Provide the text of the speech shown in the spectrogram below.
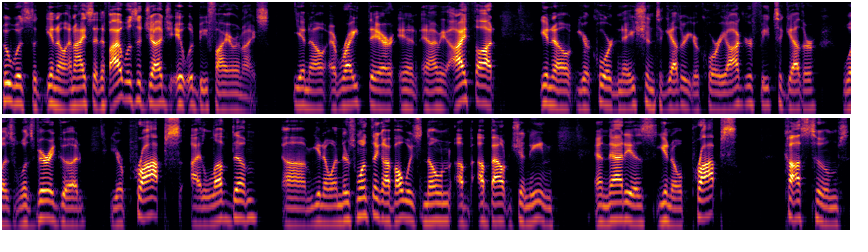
Who was the, you know, and I said, if I was a judge, it would be Fire and Ice, you know, right there. And, and I mean, I thought, you know, your coordination together, your choreography together was was very good. Your props, I loved them. Um, you know, and there's one thing I've always known ab- about Janine, and that is, you know, props, costumes,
